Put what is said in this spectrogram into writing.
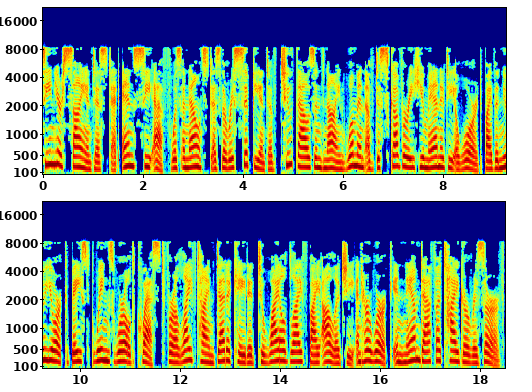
senior scientist at NCF was announced as the recipient of 2009 Woman of Discovery Humanity Award by the New York-based Wings World Quest for a lifetime dedicated to wildlife biology and her work in Namdapha Tiger Reserve.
